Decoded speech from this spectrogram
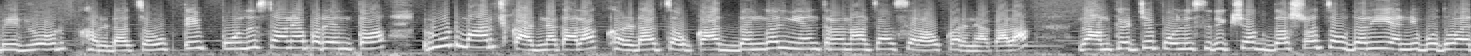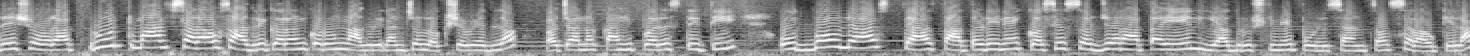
बीड रोड खरडा चौक ते पोलीस ठाण्यापर्यंत रूट मार्च काढण्यात आला. खरडा चौकात दंगल नियंत्रणाचा सराव करण्यात आला. रामखेडचे पोलीस निरीक्षक दशरथ चौधरी यांनी बुधवारी शहरात रूट मार्च सराव सादरीकरण करून नागरिकांचे लक्ष वेधलं. अचानक काही परिस्थिती उद्भवल्यास त्या तातडीने कसे सज्ज राहता येईल या दृष्टीने पोलिसांचा सराव केला.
